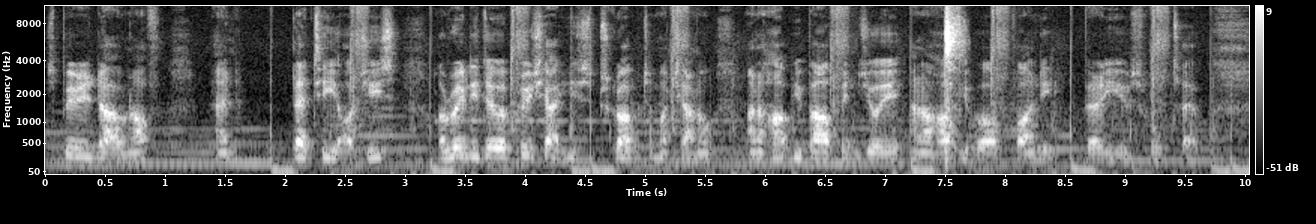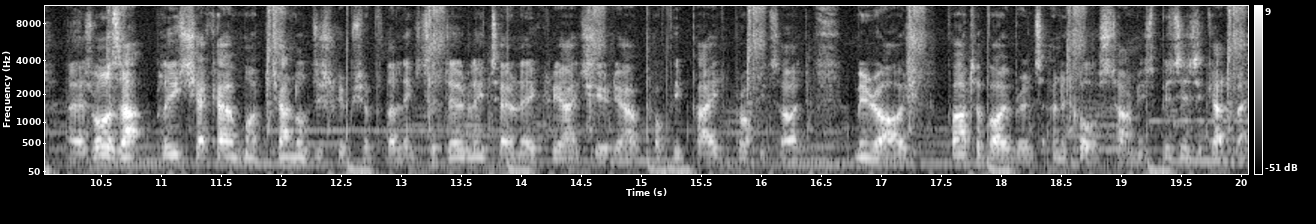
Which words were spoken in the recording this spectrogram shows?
Spiridonov and Betty Hodges. I really do appreciate you subscribing to my channel and I hope you both enjoy it and I hope you both find it very useful too. As well as that, please check out my channel description for the links to Doodly, Tony, Create Studio, Profit Page, Profit Site, Mirage, Part of Vibrance and of course Toonly's Business Academy.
